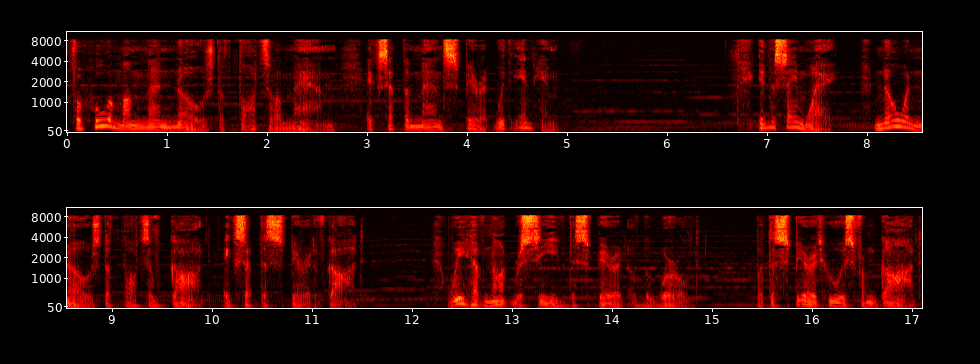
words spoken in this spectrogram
For who among men knows the thoughts of a man except the man's spirit within him? In the same way, no one knows the thoughts of God except the Spirit of God. We have not received the Spirit of the world, but the Spirit who is from God,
